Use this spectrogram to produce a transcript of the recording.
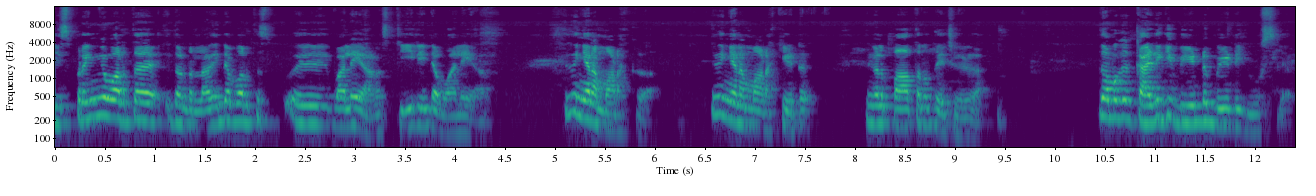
ഈ സ്പ്രിങ് പോലത്തെ ഇതുണ്ടല്ലോ അതിന്റെ പോലത്തെ വലയാണ് സ്റ്റീലിന്റെ വലയാണ്. ഇതിങ്ങനെ മടക്കുക. ഇതിങ്ങനെ മടക്കിയിട്ട് നിങ്ങൾ പാത്രം തേച്ച് കഴുകുക. ഇത് നമുക്ക് കഴുകി വീണ്ടും വീണ്ടും യൂസ് ചെയ്യാം.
